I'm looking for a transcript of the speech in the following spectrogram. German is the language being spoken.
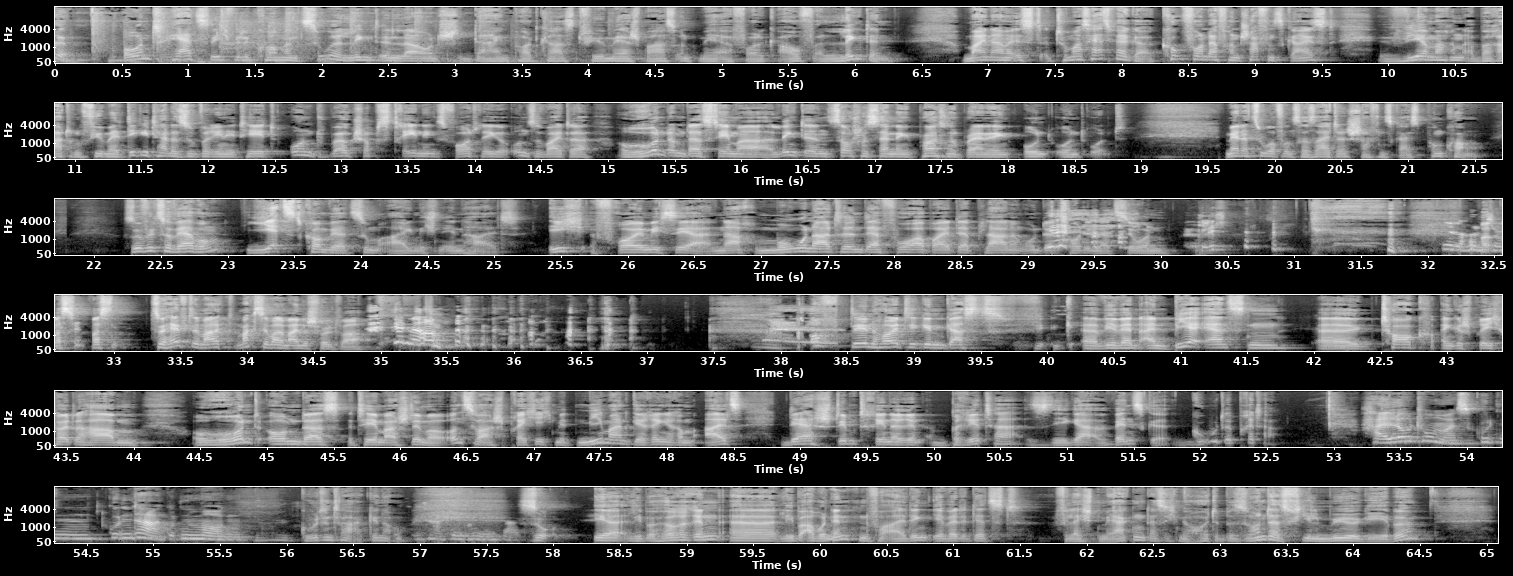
Gude und herzlich willkommen zur LinkedIn Lounge, dein Podcast für mehr Spaß und mehr Erfolg auf LinkedIn. Mein Name ist Thomas Herzberger, Co-Founder von Schaffensgeist. Wir machen Beratung für mehr digitale Souveränität und Workshops, Trainings, Vorträge und so weiter rund um das Thema LinkedIn, Social Standing, Personal Branding und, und, und. Mehr dazu auf unserer Seite schaffensgeist.com. So viel zur Werbung. Jetzt kommen wir zum eigentlichen Inhalt. Ich freue mich sehr nach Monaten der Vorarbeit, der Planung und der Koordination. Wirklich? was, was zur Hälfte maximal meine Schuld war. Genau. Auf den heutigen Gast. Äh, wir werden einen bierernsten äh, Talk, ein Gespräch heute haben rund um das Thema Stimme. Und zwar spreche ich mit niemand Geringerem als der Stimmtrainerin Britta Seger-Wenske. Gute Britta. Hallo Thomas, guten, guten Tag, guten Morgen. Guten Tag, genau. Guten Tag, guten Tag. So, ihr liebe Hörerinnen, äh, liebe Abonnenten vor allen Dingen, ihr werdet jetzt vielleicht merken, dass ich mir heute besonders viel Mühe gebe.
